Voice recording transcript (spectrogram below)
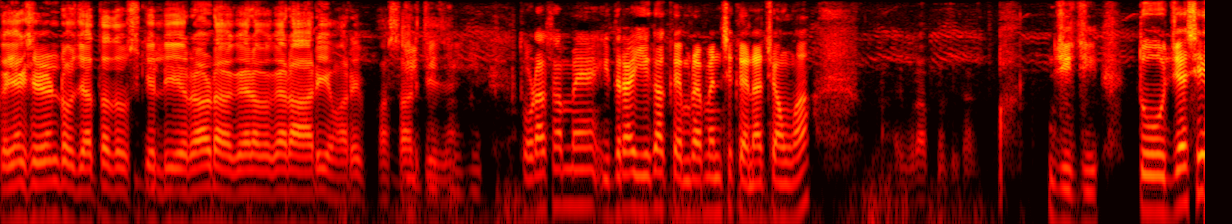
कहीं एक्सीडेंट हो जाता तो उसके लिए राड वगैरह वगैरह आ रही है हमारे पास सारी चीज़ें। थोड़ा सा मैं इधर आइएगा कैमरामैन से कहना चाहूँगा। जी जी। तो जैसे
